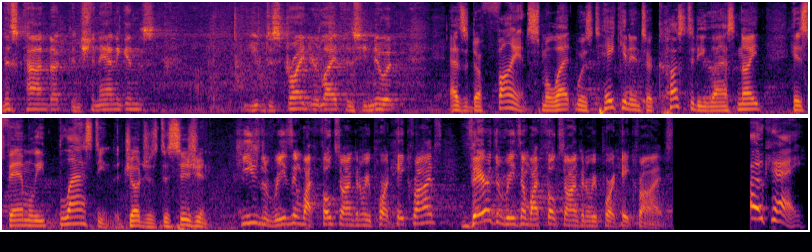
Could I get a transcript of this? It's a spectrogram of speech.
misconduct and shenanigans. You've destroyed your life as you knew it. As a defiant, Smollett was taken into custody last night, his family blasting the judge's decision. He's the reason why folks aren't going to report hate crimes. They're the reason why folks aren't going to report hate crimes. Okay,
